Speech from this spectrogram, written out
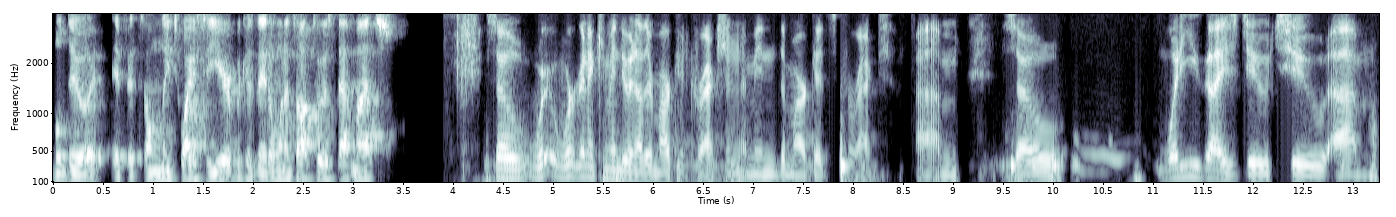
we'll do it. If it's only twice a year because they don't want to talk to us that much. So we're we're going to come into another market correction. I mean, the market's correct. Um, so what do you guys do to um,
